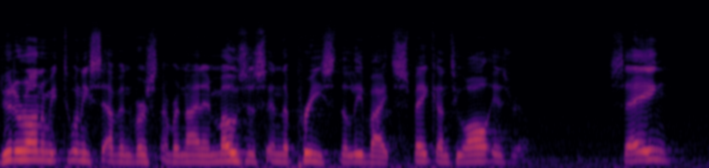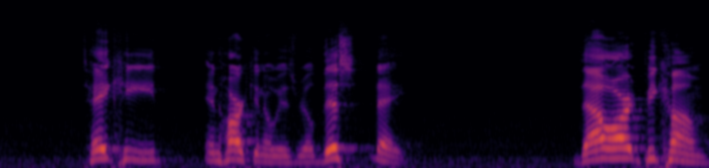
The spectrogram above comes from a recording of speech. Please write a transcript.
Deuteronomy 27, verse number 9. And Moses and the priests, the Levites, spake unto all Israel, saying, Take heed and hearken, O Israel, this day thou art become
